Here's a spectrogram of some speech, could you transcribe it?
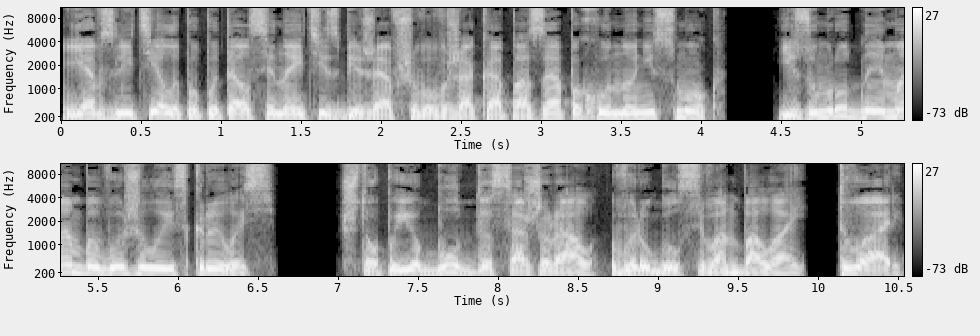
Я взлетел и попытался найти сбежавшего вожака по запаху, но не смог. Изумрудная мамба выжила и скрылась. «Чтоб ее Будда сожрал!» – выругался Ван Балай. «Тварь!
